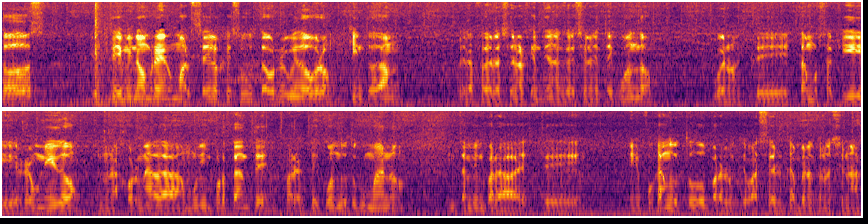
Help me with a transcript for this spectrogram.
Todos. Este, mi nombre es Marcelo Jesús Gustavo Ruidobro, quinto DAM de la Federación Argentina de Asociaciones de Taekwondo. Bueno, este, estamos aquí reunidos en una jornada muy importante para el Taekwondo tucumano y también para este, enfocando todo para lo que va a ser el Campeonato Nacional.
